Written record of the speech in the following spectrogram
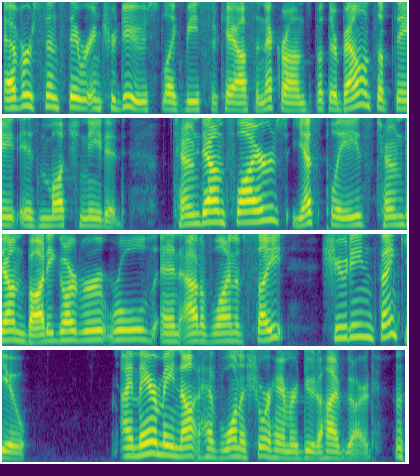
ever since they were introduced, like Beasts of Chaos and Necrons, but their balance update is much needed. Tone down flyers, yes please. Tone down bodyguard r- rules and out of line of sight shooting, thank you. I may or may not have won a Shorehammer due to Hiveguard.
